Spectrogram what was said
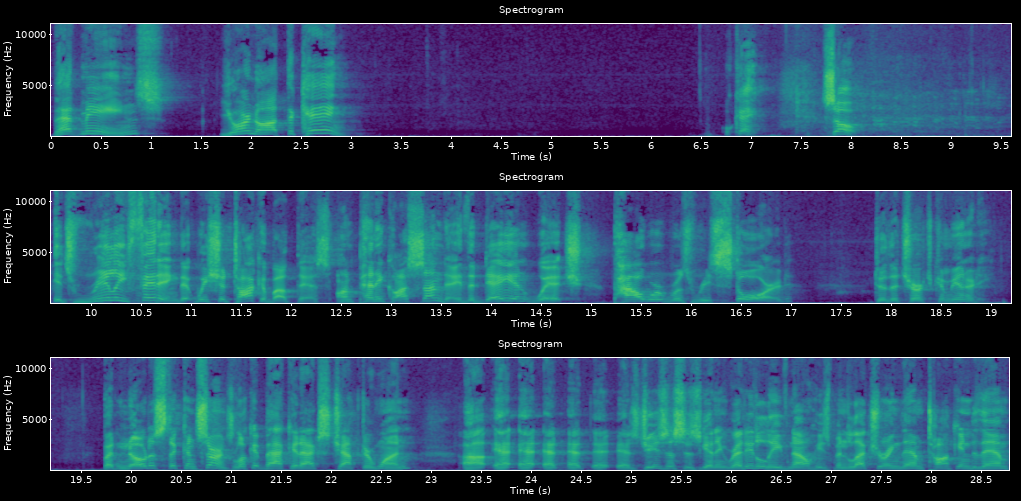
that means you're not the king. Okay, so it's really fitting that we should talk about this on Pentecost Sunday, the day in which power was restored to the church community. But notice the concerns. Look at back at Acts chapter 1. Uh, at, at, at, as Jesus is getting ready to leave now, he's been lecturing them, talking to them,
